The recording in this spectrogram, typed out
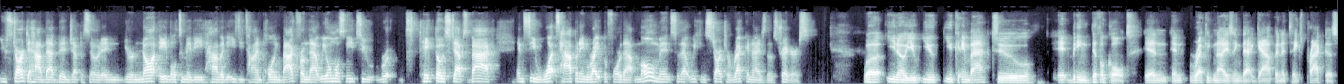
you start to have that binge episode and you're not able to maybe have an easy time pulling back from that? We almost need to re- take those steps back and see what's happening right before that moment so that we can start to recognize those triggers well, you know, you you you came back to it being difficult in in recognizing that gap, and it takes practice.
